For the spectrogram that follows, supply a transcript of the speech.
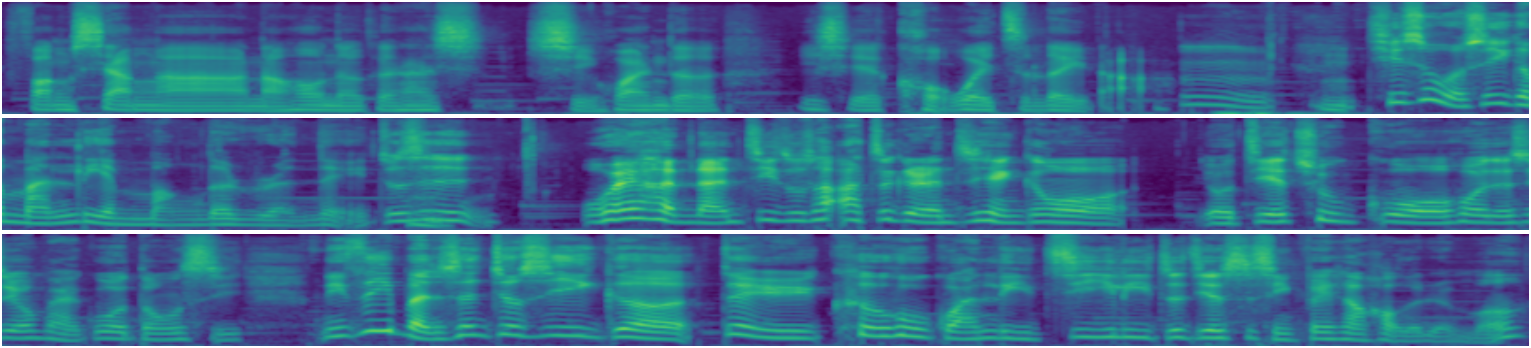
方向啊，然后呢，跟他喜喜欢的一些口味之类的啊。嗯嗯其实我是一个蛮脸盲的人呢，就是我会很难记住说啊，这个人之前跟我有接触过，或者是有买过东西。你自己本身就是一个对于客户管理记忆力这件事情非常好的人吗？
